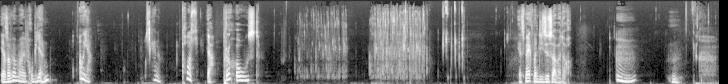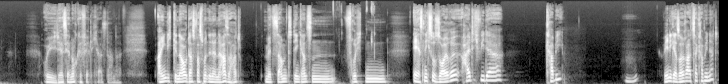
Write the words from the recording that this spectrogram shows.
Ja, sollen wir mal probieren? Oh ja. Gerne. Prost. Ja, Prost. Jetzt merkt man die Süße aber doch. Mhm. Ui, der ist ja noch gefährlicher als der andere. Eigentlich genau das, was man in der Nase hat, mitsamt den ganzen Früchten. Er ist nicht so säurehaltig wie der Kabi. Mhm. Weniger Säure als der Kabinett.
